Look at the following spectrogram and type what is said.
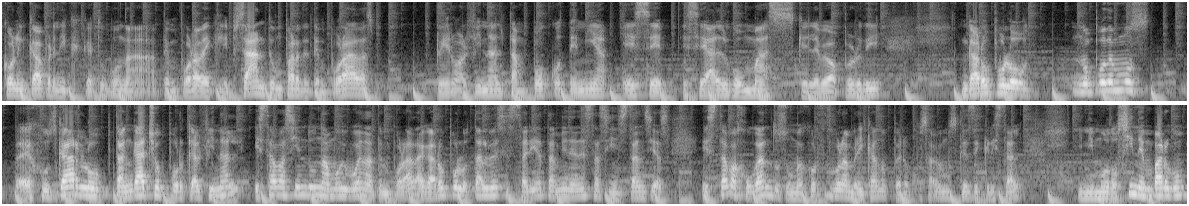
Colin Kaepernick que tuvo una temporada eclipsante, un par de temporadas, pero al final tampoco tenía ese, ese algo más que le veo a Purdy. Garoppolo no podemos eh, juzgarlo tan gacho porque al final estaba haciendo una muy buena temporada. Garoppolo tal vez estaría también en estas instancias. Estaba jugando su mejor fútbol americano, pero pues sabemos que es de cristal y ni modo. Sin embargo,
